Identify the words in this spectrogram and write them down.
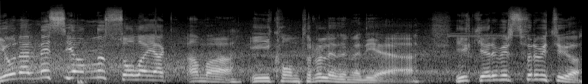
Lionel Messi yalnız sol ayak ama iyi kontrol edemedi ya. İlk yarı 1-0 bitiyor.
